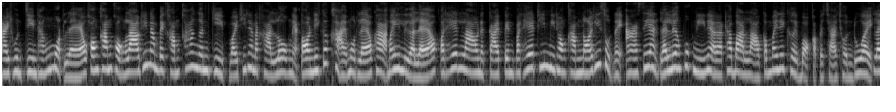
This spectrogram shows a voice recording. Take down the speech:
นายทุนจีนทั้งหมดแล้วทองคำของลาวที่นำไปค้ำค่าเงินกีบไว้ที่ธนาคารโลกเนี่ยตอนนี้ก็ขายหมดแล้วค่ะ ไม่เหลือแล้วประเทศลาวเนี่ยกลายเป็นประเทศที่มีทองคำน้อยที่สุดในอาเซียน และเรื่องพวกนี้เนี่ยรัฐบาลลาวก็ไม่ได้เคยบอกกับประชาชนด้วย และ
